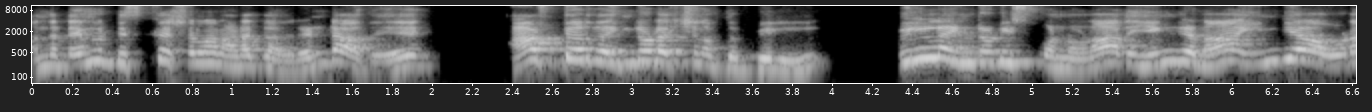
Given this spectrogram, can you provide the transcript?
அந்த டைம்ல டிஸ்கஷன்லாம் நடக்காது. ரெண்டாவது after the introduction of the bill பில்ல இன்ட்ரோடியூஸ் பண்ணோம்னா அது எங்கன்னா இந்தியாவோட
